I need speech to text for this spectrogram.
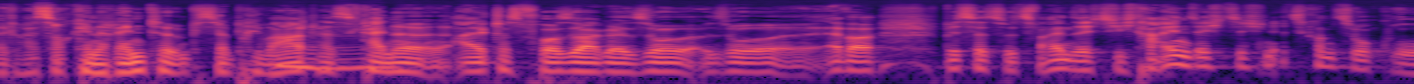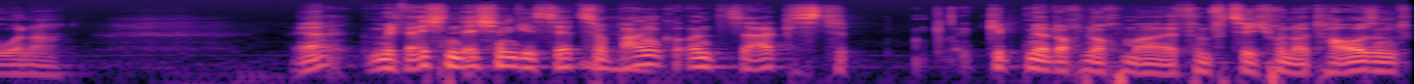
weil du hast auch keine Rente, bist ja privat, mhm. hast keine Altersvorsorge, so, so ever, bist jetzt so 62, 63 und jetzt kommt so Corona. Ja, mit welchen Lächeln gehst du jetzt zur mhm. Bank und sagst, gib mir doch nochmal 50, 100.000.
